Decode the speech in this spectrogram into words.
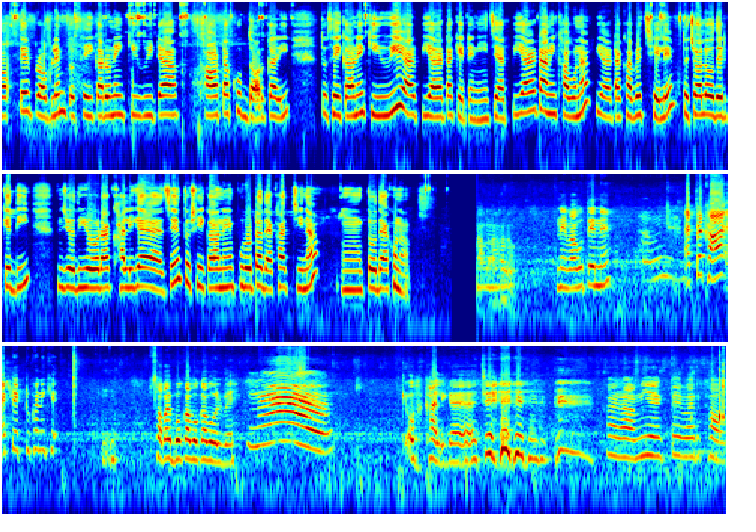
রক্তের প্রবলেম তো সেই কারণেই কিউইটা খাওয়াটা খুব দরকারি। তো সেই কারণে কিউই আর পিয়ারাটা কেটে নিয়েছি। আর পিয়ারাটা আমি খাব না, পিয়ারাটা খাবে ছেলে। তো চলো ওদেরকে দিই। যদি ওরা খালি গায়ে আছে, তো সেই কারণে পুরোটা দেখাচ্ছি না। তো দেখো না। নে বাবুতে নে। একটা খা, একটা একটুখানি খে সবাই বোকা বোকা বলবে। ও খালি গায়ে আছে। আর আমি একটা এবার খাব।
